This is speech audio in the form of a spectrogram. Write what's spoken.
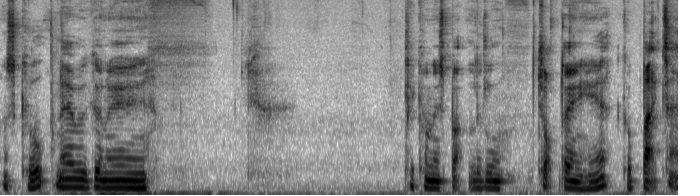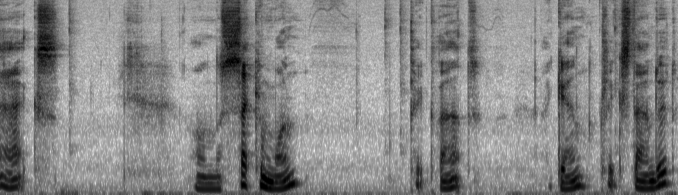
that's cool. Now we're going to click on this little drop down here, go back to axe, On the second one, click that. Again, click standard.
